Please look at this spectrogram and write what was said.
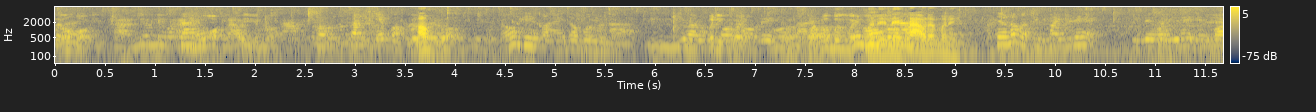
แล้วบอกอีกขาหนึ่งหนึ่งขาออแล้วอีกมั้งเขาเจ็บบอกเอา เอาที่เขาให้เขาเบิ่งน่ะที่ว่าหลวงวันนี้พ่อคอยบอกเลขคอยมาเบิ้งไว้มือนี้เล็กเล่าได้อมือนี้เดี๋ยวเราก็ถิ่มไปอยู่เด้ถิ่มไปอยู่เด้เห็นบ่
